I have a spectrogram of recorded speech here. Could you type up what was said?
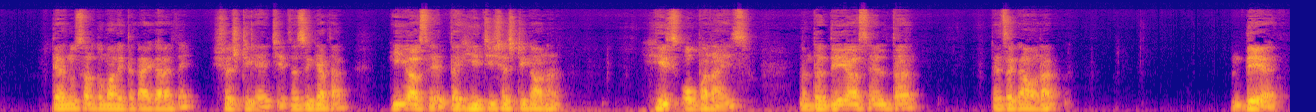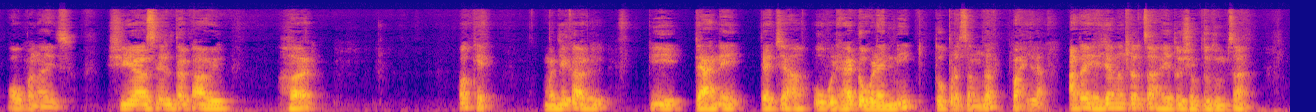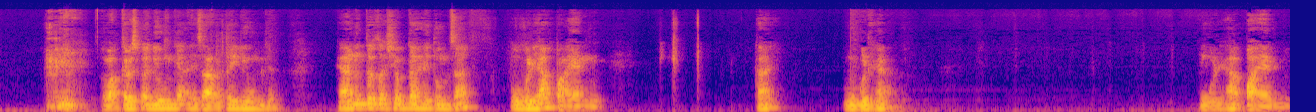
त्यानुसार तुम्हाला इथं काय करायचंय? षष्टी घ्यायची जसं की आता ही असेल तर हिची षष्टी काय होणार? हिज ओपन आईज नंतर दे असेल तर त्याचं काय होणार? दे ओपन आईज शी असेल तर काय होईल? हर. ओके म्हणजे काय होईल की त्याने त्याच्या उघड्या डोळ्यांनी तो प्रसंग पाहिला. आता ह्याच्यानंतरचा आहे तो शब्द तुमचा. वाक्रसना लिहून घ्या याचा अर्थही लिहून घ्या. ह्यानंतरचा शब्द आहे तुमचा उघड्या पायांनी. काय? उघड्या. उघड्या पायांनी.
